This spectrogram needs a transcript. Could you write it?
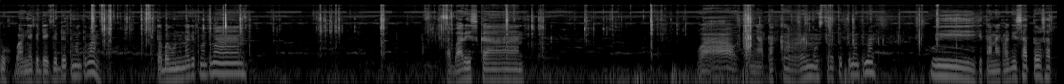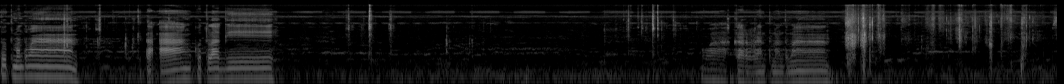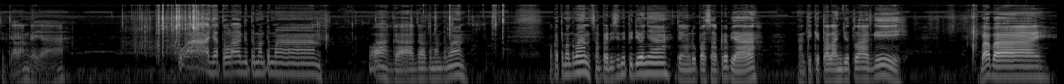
Uh, banyak gede-gede teman-teman. Kita bangunin lagi teman-teman. Kita bariskan. Wow, ternyata keren monster truk teman-teman. Wih, kita naik lagi satu-satu teman-teman. Kita angkut lagi. Wah keren teman-teman. Bisa jalan gak ya? Wah jatuh lagi teman-teman. Wah gagal teman-teman. Oke teman-teman sampai di sini videonya. Jangan lupa subscribe ya. Nanti kita lanjut lagi. Bye bye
